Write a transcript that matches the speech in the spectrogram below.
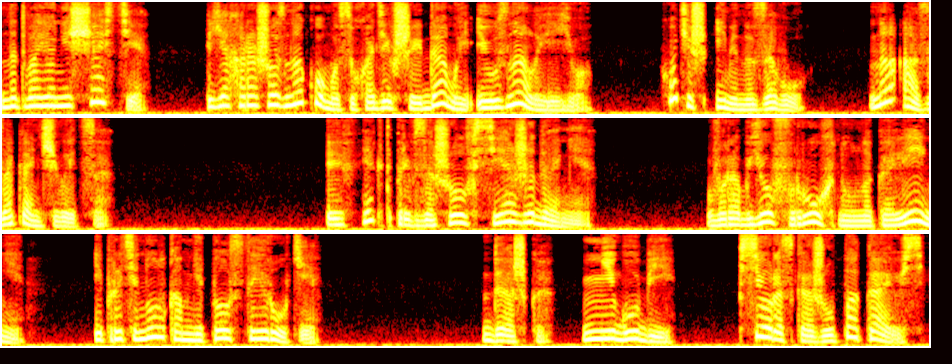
На твое несчастье я хорошо знакома с уходившей дамой и узнала ее. Хочешь, именно зову? На «А» заканчивается». Эффект превзошел все ожидания — Воробьев рухнул на колени и протянул ко мне толстые руки. «Дашка, не губи. Все расскажу, покаюсь,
